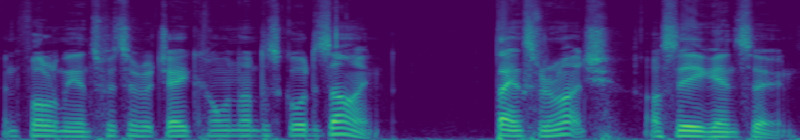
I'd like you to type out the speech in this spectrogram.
and follow me on Twitter at jcoleman underscore design. Thanks very much. I'll see you again soon.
